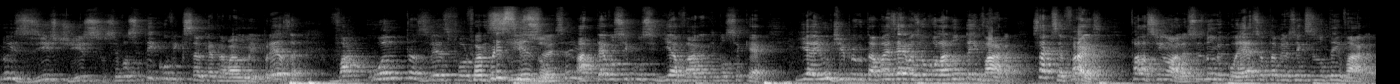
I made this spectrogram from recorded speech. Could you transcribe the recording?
Não existe isso. Se você tem convicção que quer trabalhar numa empresa, vá quantas vezes for, For preciso, é isso aí. até você conseguir a vaga que você quer. E aí um dia perguntar, mas é, mas eu vou lá não tem vaga. Sabe o que você faz? Fala assim, olha, vocês não me conhecem, eu também sei que vocês não têm vaga.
